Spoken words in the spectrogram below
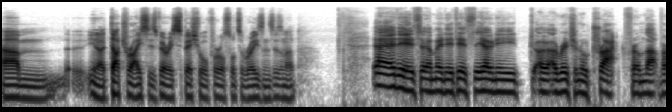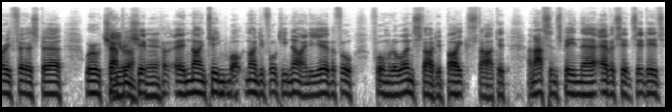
um, you know, Dutch race is very special for all sorts of reasons, isn't it? Yeah, it is. I mean, it is the only uh, original track from that very first uh, World Championship Era, yeah. in 19, what, 1949, a year before Formula One started, bikes started, and Assen's been there ever since. It is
